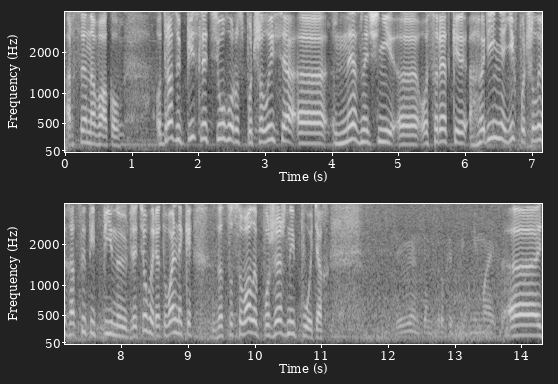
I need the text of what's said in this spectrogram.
Арсен Аваков. Одразу після цього розпочалися е, незначні е, осередки горіння. Їх почали гасити піною. Для цього рятувальники застосували пожежний потяг. Там трохи піднімається. Е,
